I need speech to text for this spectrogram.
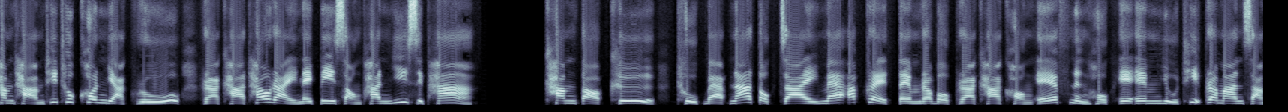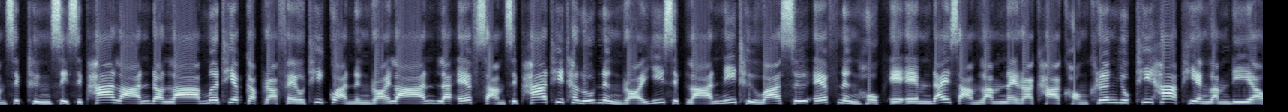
คำถามที่ทุกคนอยากรู้ ราคาเท่าไหร่ในปี 2025คำตอบคือ ถูกแบบน่าตกใจแม้อัปเกรดเต็มระบบราคาของ F16AM อยู่ที่ประมาณ 30-45 ล้านดอลลาร์ เมื่อเทียบกับราเฟลที่กว่า 100 ล้าน และ F35 ที่ทะลุ 120 ล้าน นี่ถือว่าซื้อ F16AM ได้ 3 ลำในราคาของเครื่องยุคที่ 5 เพียงลำเดียว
